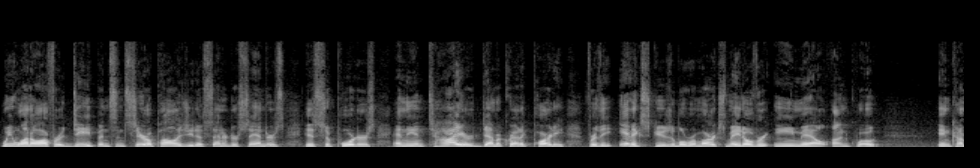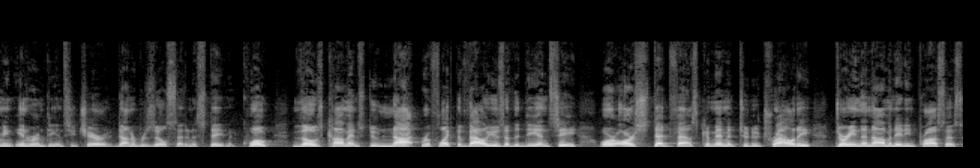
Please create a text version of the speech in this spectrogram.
we want to offer a deep and sincere apology to Senator Sanders, his supporters, and the entire Democratic Party for the inexcusable remarks made over email, unquote. Incoming interim DNC chair Donna Brazile said in a statement, quote, those comments do not reflect the values of the DNC or our steadfast commitment to neutrality during the nominating process,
